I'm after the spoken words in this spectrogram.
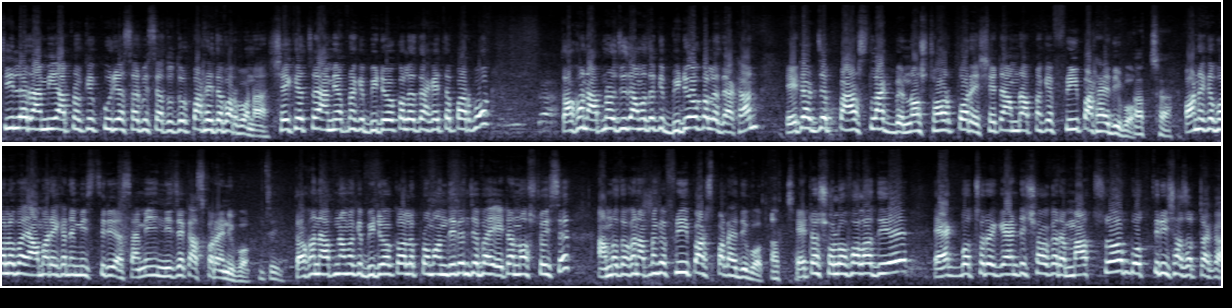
টিলার আমি আপনাকে কুরিয়ার সার্ভিস এত দূর পাঠাইতে পারব না। সেক্ষেত্রে আমি আপনাকে ভিডিও কলে দেখাইতে পারব তখন আপনারা যদি আমাদেরকে ভিডিও কলে দেখান এটার যে পার্টস লাগবে নষ্ট হওয়ার পরে সেটা আমরা আপনাকে ফ্রি পাঠিয়ে দিব। আচ্ছা। অনেকে বলে ভাই আমার এখানে মিস্ত্রি আছে আমি নিজে কাজ করাই নিব। জি। তখন আপনি আমাকে ভিডিও কলে প্রমাণ দিবেন যে ভাই এটা নষ্ট হয়েছে আমরা তখন আপনাকে ফ্রি পার্টস পাঠিয়ে দিব। আচ্ছা। এটা ষোলো ফলা দিয়ে এক বছরের গ্যারান্টি সহকারে মাত্র বত্রিশ হাজার টাকা।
